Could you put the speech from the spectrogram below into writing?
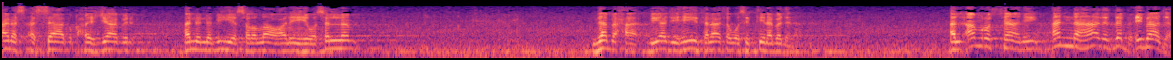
أنس السابق حيث جابر أن النبي صلى الله عليه وسلم ذبح بيده ثلاثة وستين بدنة الأمر الثاني أن هذا الذبح عبادة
